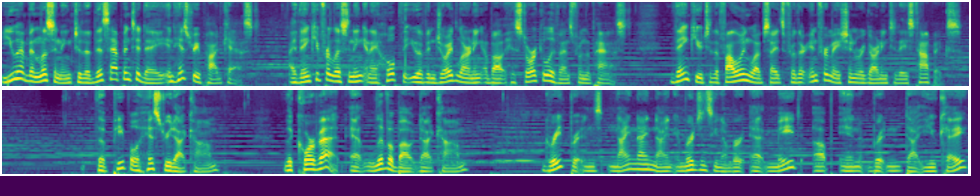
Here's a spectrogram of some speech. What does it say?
You have been listening to the This Happened Today in History podcast. I thank you for listening, and I hope that you have enjoyed learning about historical events from the past. Thank you to the following websites for their information regarding today's topics ThePeopleHistory.com, The Corvette at liveabout.com, Great Britain's 999 emergency number at madeupinbritain.uk,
